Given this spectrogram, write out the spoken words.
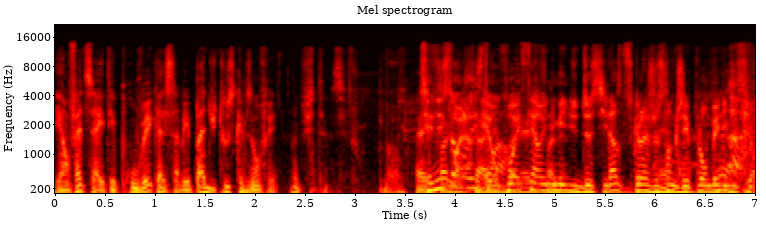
Et en fait, ça a été prouvé qu'elles savaient pas du tout ce qu'elles ont fait. Oh, putain, c'est fou. C'est une histoire, Et on pourrait faire une minute de silence parce que là, je sens que j'ai plombé l'émission.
